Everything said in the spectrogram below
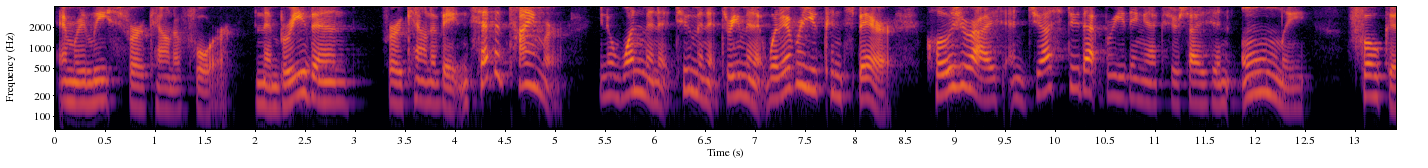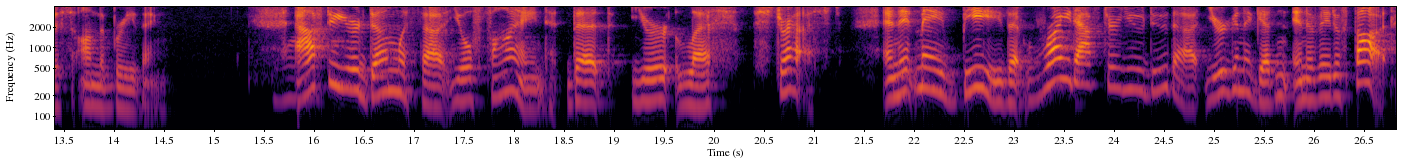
and release for a count of four. And then breathe in for a count of eight and set a timer. You know, one minute, two minute, three minute, whatever you can spare. Close your eyes and just do that breathing exercise and only focus on the breathing. After you're done with that, you'll find that you're less stressed. And it may be that right after you do that, you're going to get an innovative thought.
